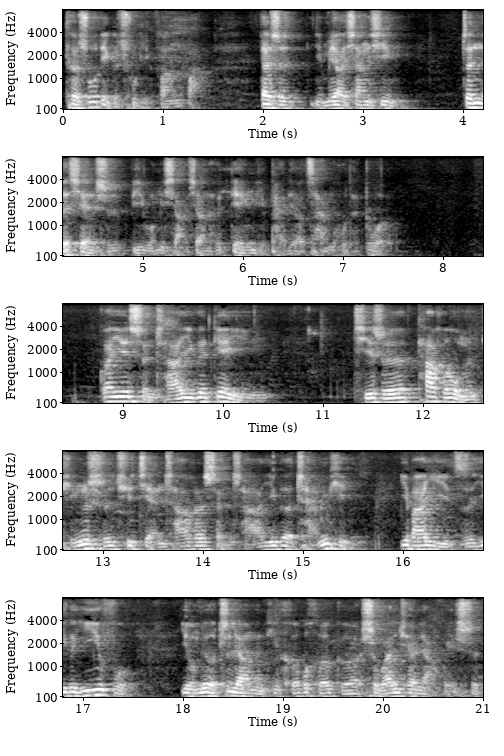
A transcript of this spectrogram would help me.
特殊的一个处理方法。但是你们要相信，真的现实比我们想象的和电影里拍的要残酷得多。关于审查一个电影，其实它和我们平时去检查和审查一个产品、一把椅子、一个衣服有没有质量问题、合不合格是完全两回事的。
